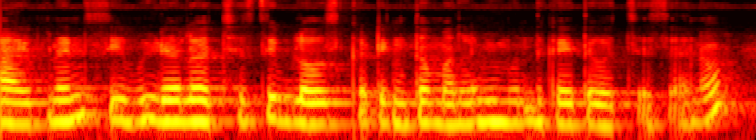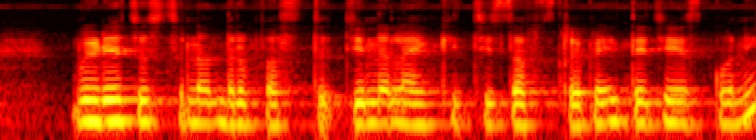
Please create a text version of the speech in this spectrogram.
హాయ్ ఫ్రెండ్స్ ఈ వీడియోలో వచ్చేసి బ్లౌజ్ కటింగ్తో మళ్ళీ మీ ముందుకైతే వచ్చేసాను. వీడియో చూస్తున్నందరూ ఫస్ట్ చిన్న లైక్ ఇచ్చి సబ్స్క్రైబ్ అయితే చేసుకొని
